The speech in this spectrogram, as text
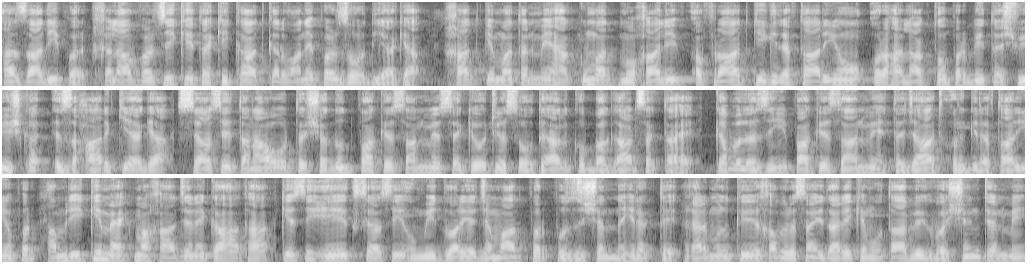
آزادی پر خلاف ورزی کی تحقیقات کروانے پر زور دیا گیا۔ خط کے متن میں حکومت مخالف افراد کی گرفتاریوں اور ہلاکتوں پر بھی تشویش کا اظہار کیا گیا۔ سیاسی تناؤ اور تشدد پاکستان میں سیکیورٹی صورتحال کو بگاڑ سکتا ہے۔ قبل عظیم پاکستان میں احتجاج اور گرفتاریوں پر امریکی محکمہ خارجہ نے کہا تھا، کسی ایک سیاسی امیدوار یا جماعت پر پوزیشن نہیں رکھتے۔ غیر ملکی خبرساں ادارے کے مطابق واشنگٹن میں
